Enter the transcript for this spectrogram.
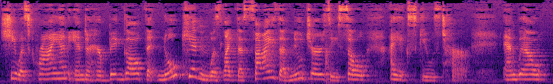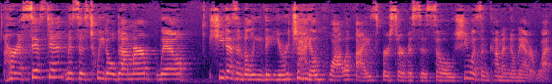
she was crying into her big gulp that no kidding was like the size of New Jersey. So I excused her. And well, her assistant, Mrs. Tweedledummer, well, she doesn't believe that your child qualifies for services, so she wasn't coming no matter what.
